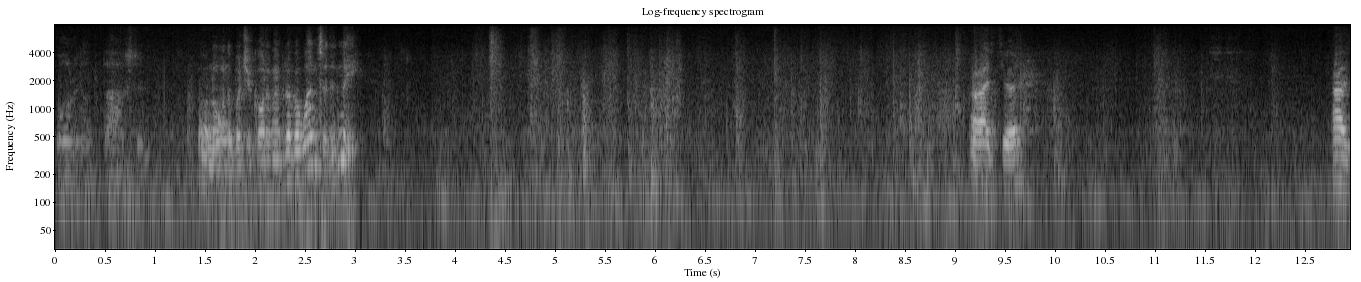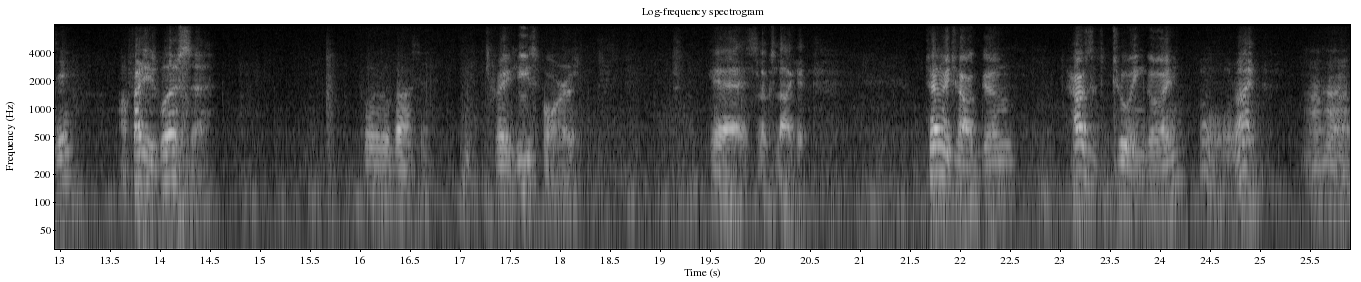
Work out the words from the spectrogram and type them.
Poor little bastard. Oh, no wonder Butcher called him a bit of a oncer, didn't he? All right, Stuart. How is he? I'm afraid he's worse, sir. Poor little bastard. Afraid he's for it. Yes, looks like it. Tell me, Tug, um, how's the tattooing going? Oh, all right. Uh-huh.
